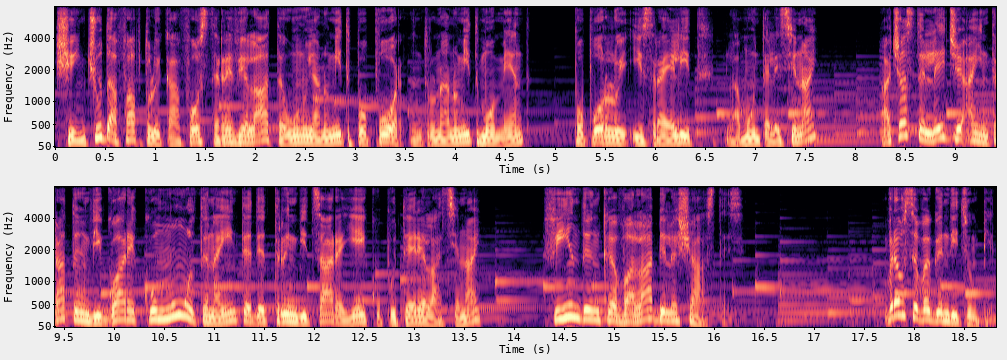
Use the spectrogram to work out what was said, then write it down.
Și în ciuda faptului că a fost revelată unui anumit popor într-un anumit moment, poporului israelit la muntele Sinai, această lege a intrat în vigoare cu mult înainte de trâmbițarea ei cu putere la Sinai fiind încă valabilă și astăzi. Vreau să vă gândiți un pic.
